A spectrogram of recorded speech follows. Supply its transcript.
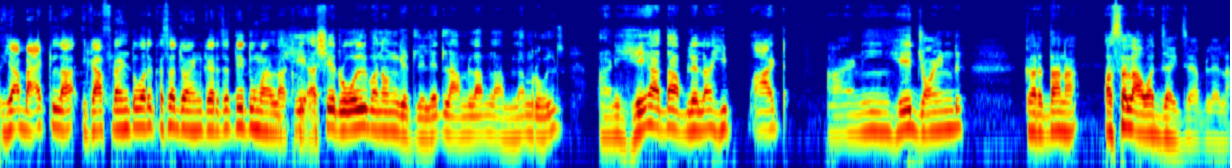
ह्या बॅकला एका फ्रंटवर कसं जॉईन करायचं ते तुम्हाला दाखव हे असे रोल बनवून घेतलेले आहेत लांब लांब लांब लांब रोल्स आणि हे आता आपल्याला ही पार्ट आणि हे जॉईंट करताना असं लावत जायचं आहे आपल्याला.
